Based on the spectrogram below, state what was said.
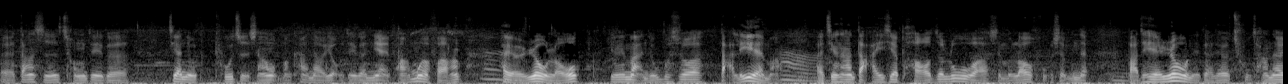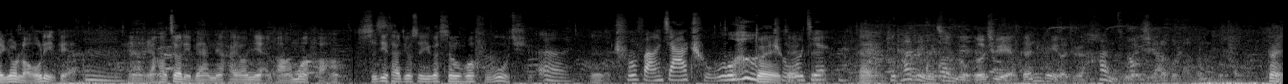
呃，当时从这个。建筑图纸上，我们看到有这个碾房、磨房，还有肉楼。因为满族不说打猎嘛，啊，经常打一些狍子、鹿啊，什么老虎什么的，把这些肉呢，在这储藏在肉楼里边。嗯，然后这里边呢还有碾房、磨房，实际它就是一个生活服务区。嗯嗯，厨房加储物，储物间。对，就它这个建筑格局也跟这个就是汉族也学了不少东西。对，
